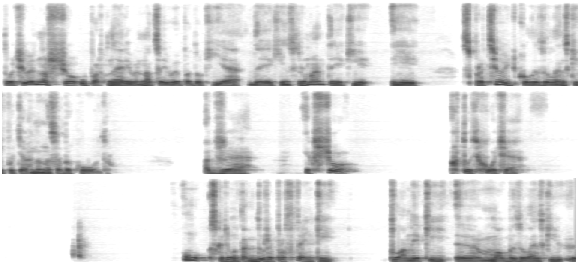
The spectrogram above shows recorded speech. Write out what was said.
то очевидно, що у партнерів на цей випадок є деякі інструменти, які і спрацюють, коли Зеленський потягне на себе ковдру. Адже якщо хтось хоче, ну, скажімо так, дуже простенький план, який е, мав би Зеленський е,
